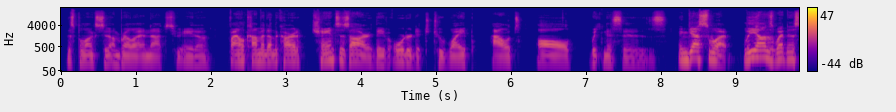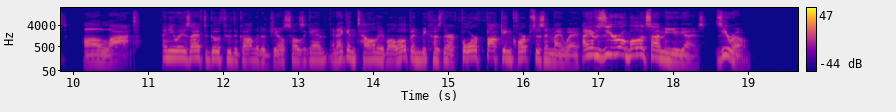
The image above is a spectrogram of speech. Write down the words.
this belongs to Umbrella and not to Ada. Final comment on the card. Chances are they've ordered it to wipe out all witnesses. And guess what? Leon's witnessed a lot. Anyways, I have to go through the gauntlet of jail cells again, and I can tell they've all opened because there are four fucking corpses in my way. I have zero bullets on me, you guys. Zero.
